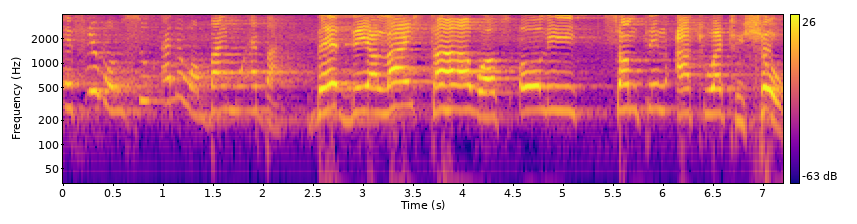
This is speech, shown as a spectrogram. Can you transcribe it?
efiri wɔn su ne wɔn ban mu ɛba Their, their lifestyle was only something outward to show.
